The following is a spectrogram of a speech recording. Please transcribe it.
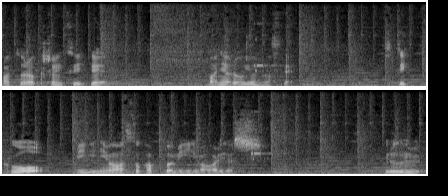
アトラクションについて、マニュアルを読みますね。スティックを右に回すとカップは右に曲がりだし、ぐるぐ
